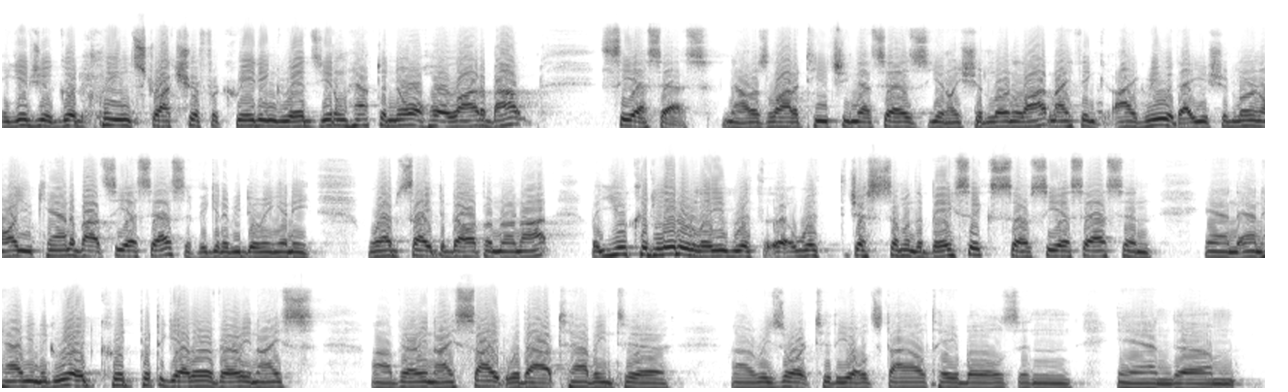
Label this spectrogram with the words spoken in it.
it gives you a good, clean structure for creating grids. You don't have to know a whole lot about CSS. Now, there's a lot of teaching that says, you know, you should learn a lot, and I think I agree with that. You should learn all you can about CSS if you're going to be doing any website development or not. But you could literally, with uh, with just some of the basics of CSS and and and having the grid, could put together a very nice uh, very nice site without having to uh, resort to the old style tables and and um,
